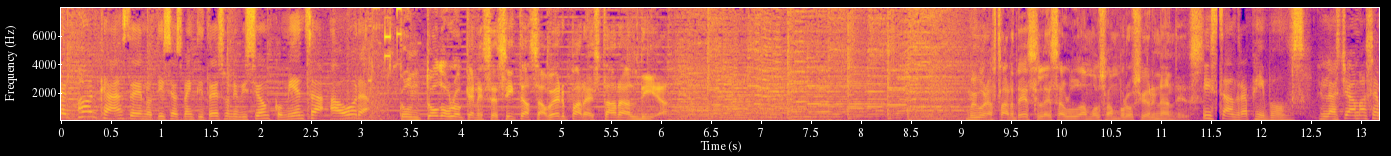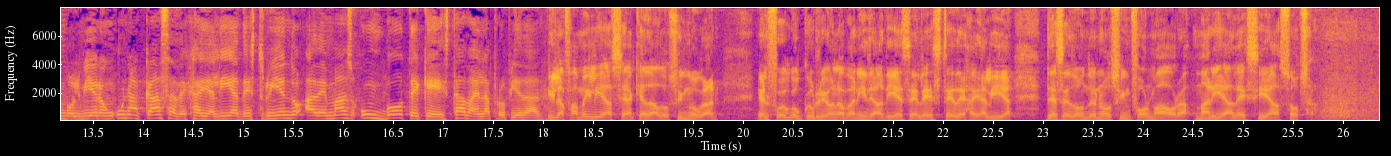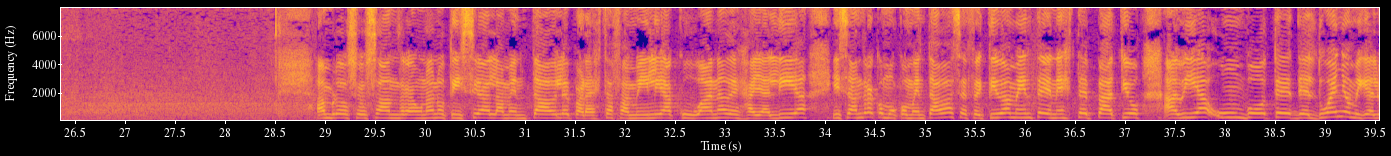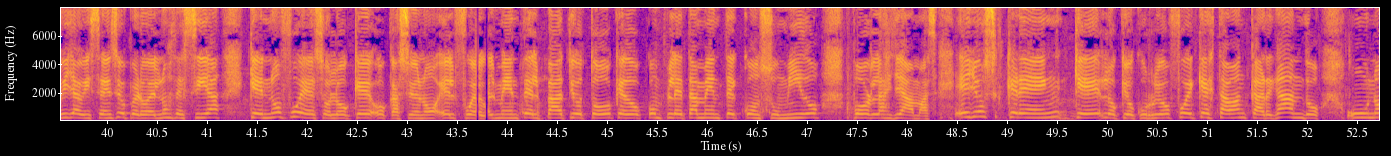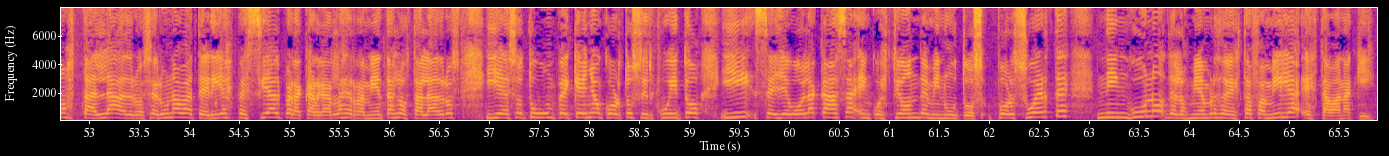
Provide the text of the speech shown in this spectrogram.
El podcast de Noticias 23 Univisión comienza ahora. Con todo lo que necesitas saber para estar al día. Muy buenas tardes, les saludamos a Ambrosio Hernández. Y Sandra Peebles. Las llamas envolvieron una casa de Jayalía, destruyendo además un bote que estaba en la propiedad. Y la familia se ha quedado sin hogar. El fuego ocurrió en la avenida 10 del Este de Jayalía, desde donde nos informa ahora María Alesia Sosa. Ambrosio, Sandra, una noticia lamentable para esta familia cubana de Jayalía. Y Sandra, como comentabas, efectivamente en este patio había un bote del dueño Miguel Villavicencio, pero él nos decía que no fue eso lo que ocasionó el fuego. Realmente el patio todo quedó completamente consumido por las llamas. Ellos creen que lo que ocurrió fue que estaban cargando unos taladros, era una batería especial para cargar las herramientas, los taladros, y eso tuvo un pequeño cortocircuito y se llevó la casa en cuestión de minutos. Por suerte, ninguno de los miembros de esta familia estaban aquí.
